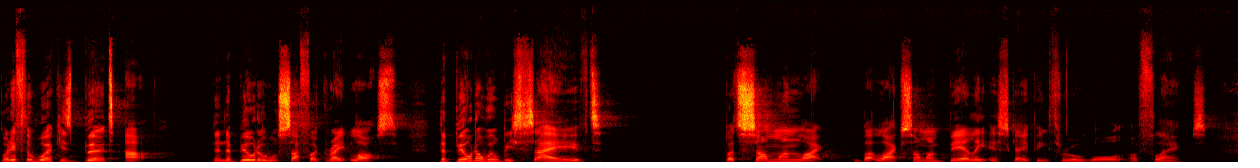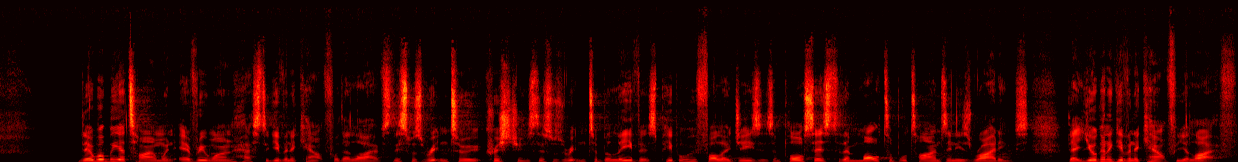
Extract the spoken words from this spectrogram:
But if the work is burnt up, then the builder will suffer great loss. The builder will be saved, but someone like but like someone barely escaping through a wall of flames. There will be a time when everyone has to give an account for their lives. This was written to Christians, this was written to believers, people who follow Jesus. And Paul says to them multiple times in his writings that you're going to give an account for your life.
